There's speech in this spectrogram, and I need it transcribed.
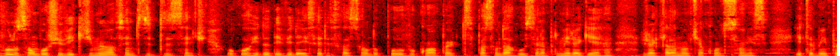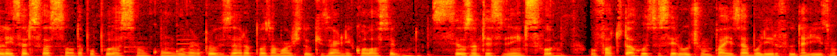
Revolução Bolchevique de 1917, ocorrida devido à insatisfação do povo com a participação da Rússia na Primeira Guerra, já que ela não tinha condições, e também pela insatisfação da população com o governo provisório após a morte do czar Nicolau II. Seus antecedentes foram o fato da Rússia ser o último país a abolir o feudalismo,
